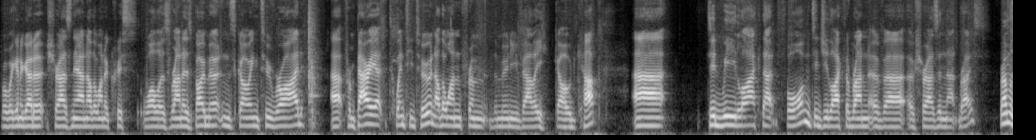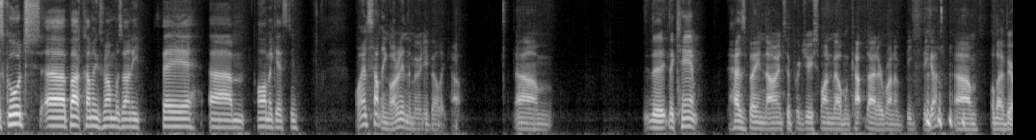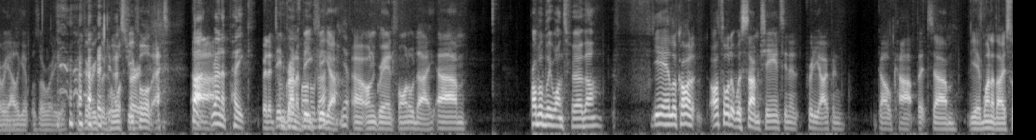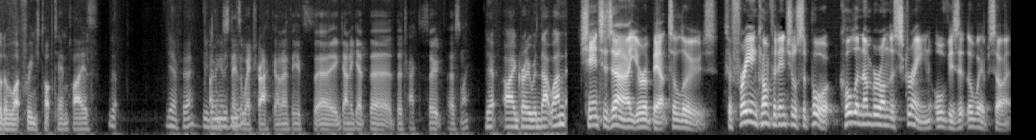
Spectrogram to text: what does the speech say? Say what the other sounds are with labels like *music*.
Well, we're going to go to Sheraz now, another one of Chris Waller's runners. Beau Mertens going to ride uh, from barrier 22, another one from the Moonee Valley Gold Cup. Uh, did we like that form? Did you like the run of, uh, of Sheraz in that race? Run was good. Uh, Bart Cummings' run was only fair. Um, I'm against him. I had something on it in the Moonee Valley Cup. Um, the the camp has been known to produce one Melbourne Cup day to run a big figure, *laughs* um, although Very Elegant was already a very good *laughs* Yeah, horse true. before that. But Uh, ran a peak. but it did on run a big day. figure Yep. uh, on grand final day. Um, Probably once further. yeah, look, I, I thought it was some chance in a pretty open Gold Cup, but um, yeah, one of those sort of like fringe top 10 players. Yeah, fair. You I doing think it just needs a wet track. I don't think it's uh, going to get the, the track to suit, personally. Yep, I agree with that one. Chances are you're about to lose. For free and confidential support, call the number on the screen or visit the website.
